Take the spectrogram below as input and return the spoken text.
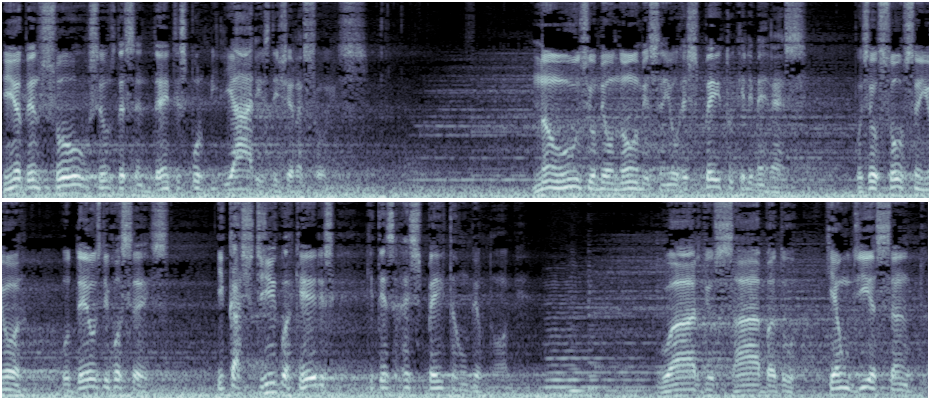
e abençoo seus descendentes por milhares de gerações. Não use o meu nome sem o respeito que ele merece pois eu sou o Senhor, o Deus de vocês, e castigo aqueles que desrespeitam o meu nome. Guarde o sábado, que é um dia santo.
